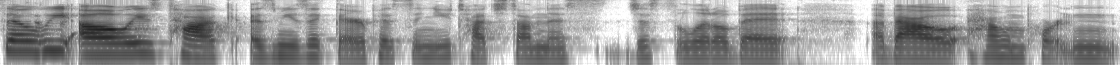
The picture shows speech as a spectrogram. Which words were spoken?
So we always talk as music therapists, and you touched on this just a little bit about how important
